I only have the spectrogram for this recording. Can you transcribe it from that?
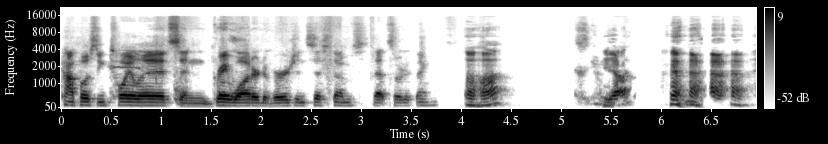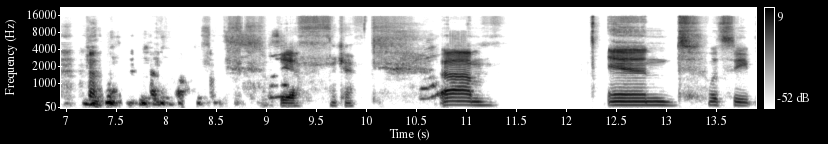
composting toilets and gray water diversion systems, that sort of thing. Uh huh. Yeah. Yeah. Okay. Um, and let's see.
